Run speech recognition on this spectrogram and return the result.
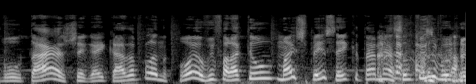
voltar, chegar em casa falando: Ô, eu ouvi falar que tem o MySpace aí que tá ameaçando o Facebook.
